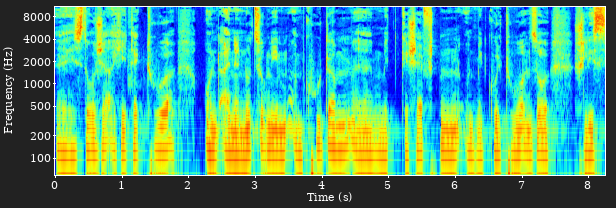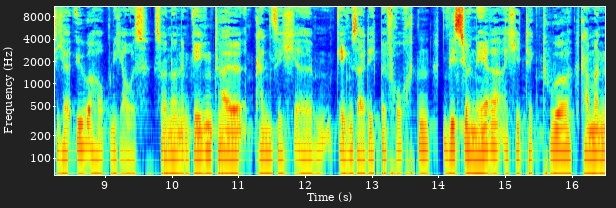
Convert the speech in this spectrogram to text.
äh, historische Architektur und eine Nutzung neben am Kudamm äh, mit Geschäften und mit Kultur und so schließt sich ja überhaupt nicht aus, sondern im Gegenteil kann sich äh, gegenseitig befruchten. Visionäre Architektur kann man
